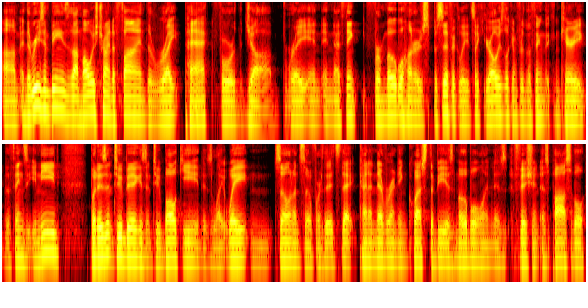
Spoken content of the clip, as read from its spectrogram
Um, and the reason being is I'm always trying to find the right pack for the job, right? And and I think for mobile hunters specifically, it's like you're always looking for the thing that can carry the things that you need, but isn't too big, isn't too bulky, it is lightweight, and so on and so forth. It's that kind of never-ending quest to be as mobile and as efficient as possible.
